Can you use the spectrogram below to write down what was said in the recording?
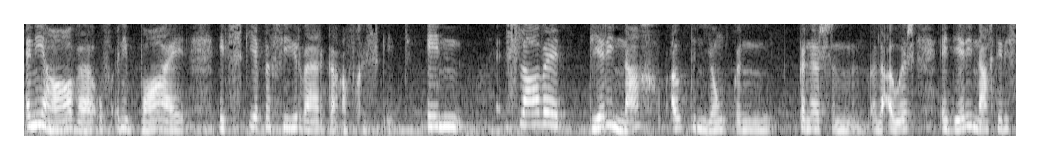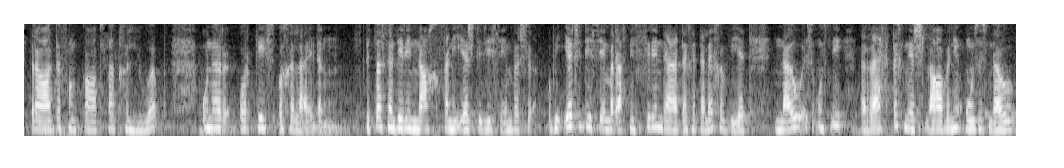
in die hawe of in die baai het skepe vuurwerke afgeskiet. En slawe het deur die nag, oud en jonk en kinders en hulle ouers het deur die nag deur die strate van Kaapstad geloop onder orkesbegeleiding dit was nou deur die nag van die 1 Desember. So op die 1 Desember 1834 het hulle geweet nou is ons nie regtig meer slawe nie, ons is nou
